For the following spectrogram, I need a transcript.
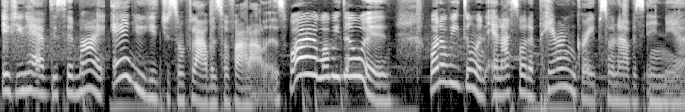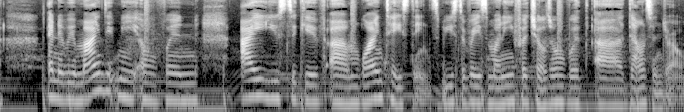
if you have this in mind. And you get you some flowers for five dollars. What? What we doing? What are we doing? And I saw the pairing grapes when I was in there and it reminded me of when I used to give um, wine tastings. We used to raise money for children with uh, Down syndrome,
